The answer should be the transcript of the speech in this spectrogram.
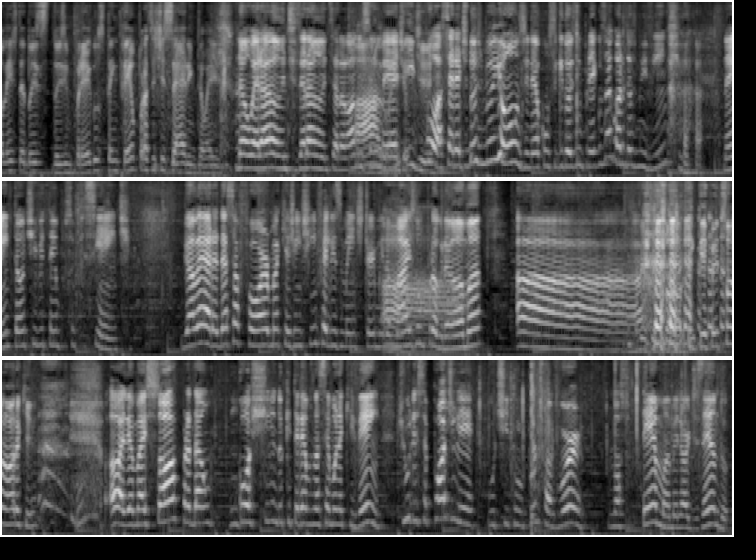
além de ter dois, dois empregos, tem tempo pra assistir série, então é isso. Não, era antes, era antes, era lá no Ah, ensino médio. entendi. Pô, a série é de 2011, né? Eu consegui dois empregos agora em 2020, né? Então eu tive tempo suficiente. Galera, é dessa forma que a gente infelizmente termina Ah. mais um programa. Ah. Efeito sonoro, Tem que ter efeito sonoro aqui. Olha, mas só pra dar um, um gostinho do que teremos na semana que vem, Júlia, você pode ler o título, por favor? Nosso tema, melhor dizendo?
